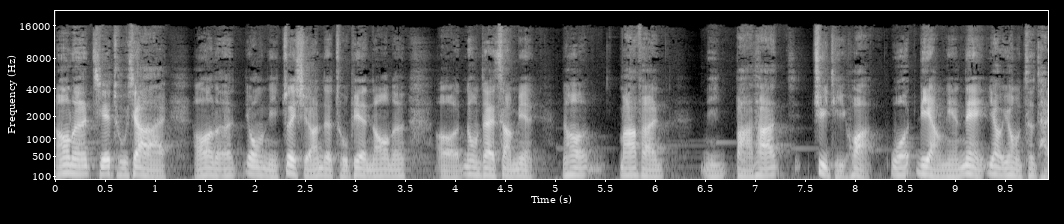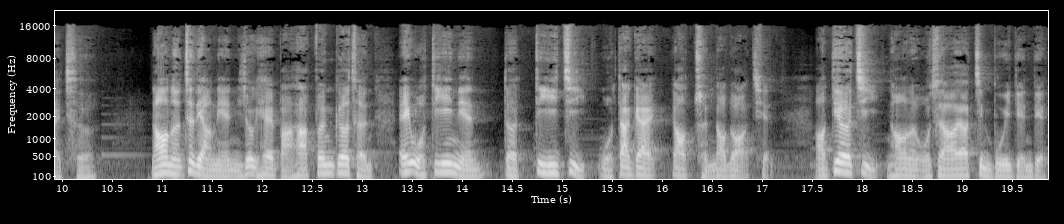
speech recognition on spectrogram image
然后呢，截图下来，然后呢，用你最喜欢的图片，然后呢，呃，弄在上面，然后麻烦你把它具体化。我两年内要拥有这台车，然后呢，这两年你就可以把它分割成，哎，我第一年的第一季，我大概要存到多少钱？啊，第二季，然后呢，我只要要进步一点点，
